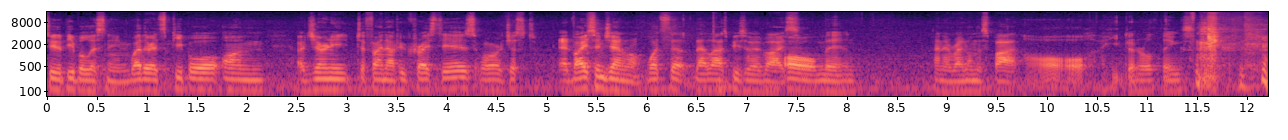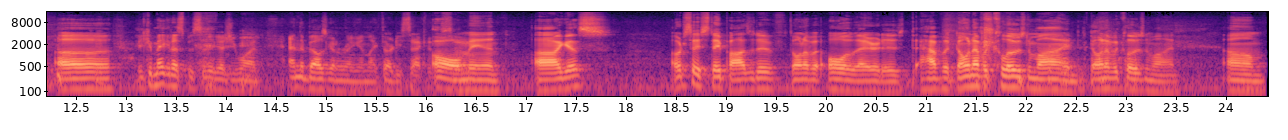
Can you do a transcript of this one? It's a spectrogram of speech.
to the people listening, whether it's people on a journey to find out who Christ is or just advice in general? What's that, that last piece of advice? Oh man. And then right on the spot. Oh, I hate general things. uh, you can make it as specific as you want, and the bell's gonna ring in like 30 seconds. oh so- man. Uh, I guess I would say stay positive. Don't have a oh there it is. Have a don't have a closed mind. Don't have a closed mind. Um,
